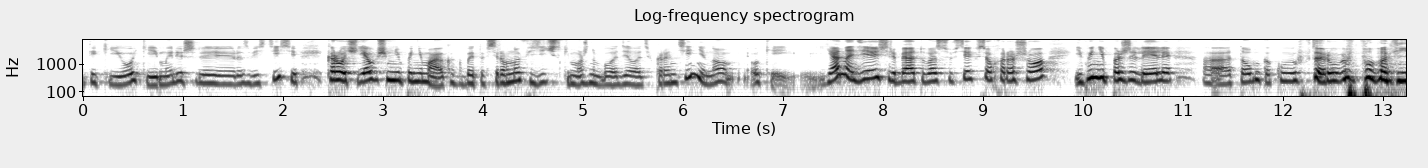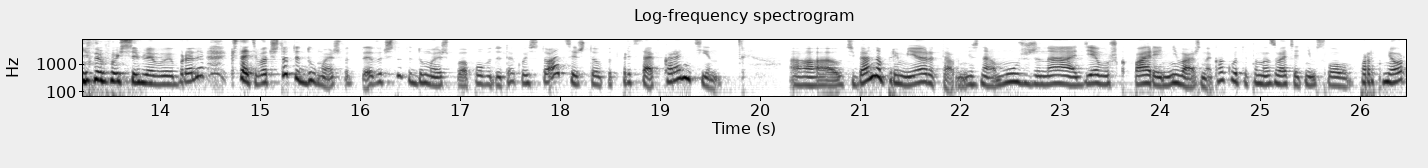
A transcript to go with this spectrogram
и такие, окей, мы решили развестись, и... Короче, я, в общем, не понимаю, как бы это все равно физически можно было делать в карантине, но окей. Я надеюсь, ребят, у вас у всех все хорошо, и вы не пожалели а, о том, какую вторую половину вы себе выбрали. Кстати, вот что ты думаешь, вот, э, вот что ты думаешь по поводу такой ситуации, что, вот представь, карантин, а, у тебя, например, там, не знаю, муж, жена, девушка, парень, неважно, как вот это назвать одним словом, партнер,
